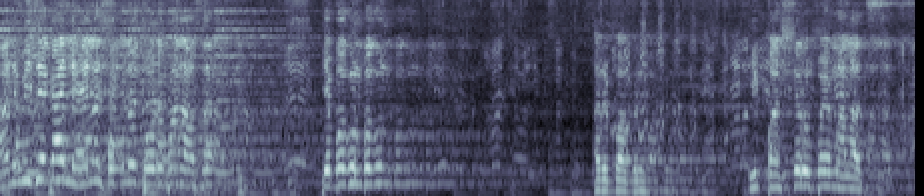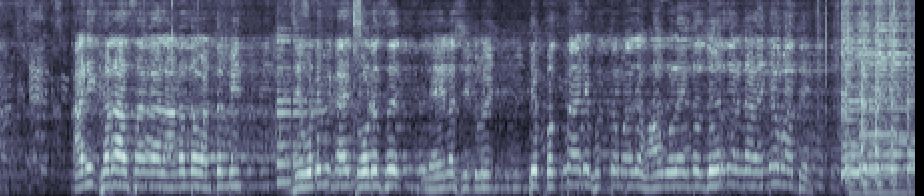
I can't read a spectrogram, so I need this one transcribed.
आणि मी जे काय लिहायला शिकलो थोडंफार असं ते बघून बघून. अरे बापरे. ही पाचशे रुपये मलाच. आणि खरं सांगायला आनंद वाटतो मी. जेवढे मी काय थोडस लिहायला शिकलोय ते फक्त आणि फक्त माझ्या भावामुळे एकदा जोरदार टाळ्या. क्या बात आहे.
